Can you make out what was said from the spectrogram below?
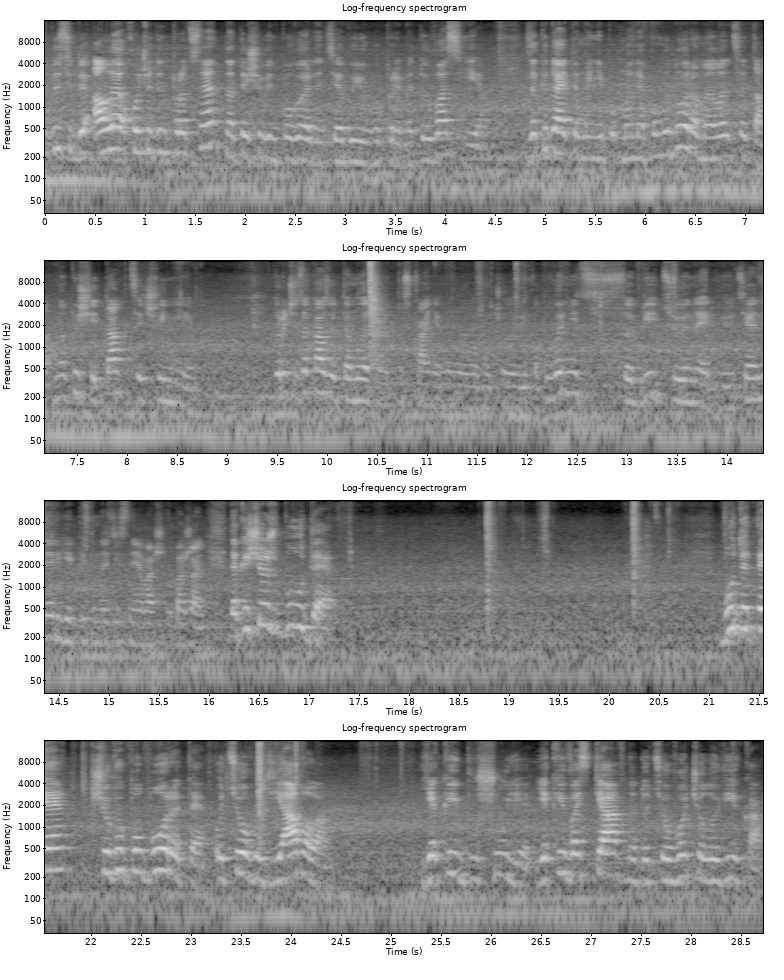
туди-сюди, але хоч один процент на те, що він повернеться, а ви його приймете, у вас є. Закидайте мені мене помидорами, але це так. Напишіть, так це чи ні. До речі, заказуйте амулет на відпускання минулого чоловіка. Поверніть собі цю енергію. Ця енергія піде на здійснення ваших бажань. Так і що ж буде? Буде те, що ви поборете оцього дьявола, який бушує, який вас тягне до цього чоловіка.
